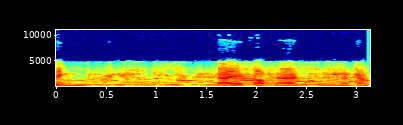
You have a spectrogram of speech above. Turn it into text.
สิ่งใดตอบแทนนะครับ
